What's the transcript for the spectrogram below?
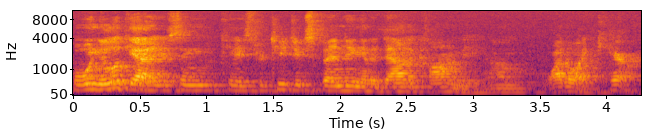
but when you look at it, you're saying, okay, strategic spending in a down economy. Um, why do I care?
